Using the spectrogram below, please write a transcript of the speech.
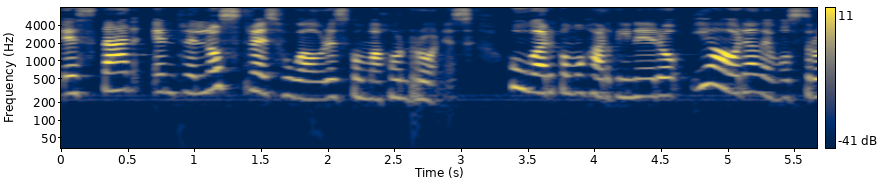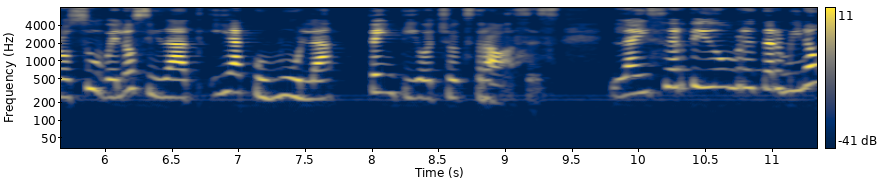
estar entre los tres jugadores con más honrones, jugar como jardinero y ahora demostró su velocidad y acumula 28 extra bases. La incertidumbre terminó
